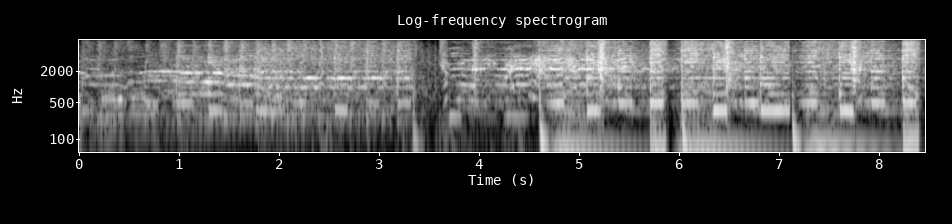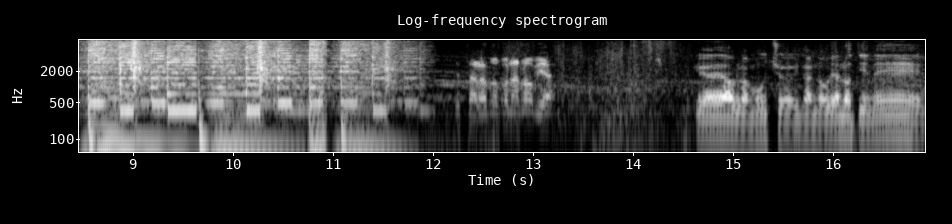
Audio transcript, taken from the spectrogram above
Eso, no ahora como. Está hablando con la novia. Que habla mucho y la novia lo tiene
